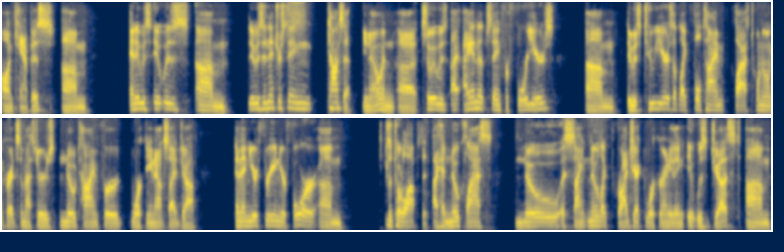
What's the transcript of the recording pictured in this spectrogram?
on campus? Um, and it was it was um, it was an interesting concept, you know. And uh, so it was. I, I ended up staying for four years. Um, it was two years of like full time class, 21 credit semesters, no time for working an outside job. And then year three and year four, um, the total opposite. I had no class, no assign, no like project work or anything. It was just um,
